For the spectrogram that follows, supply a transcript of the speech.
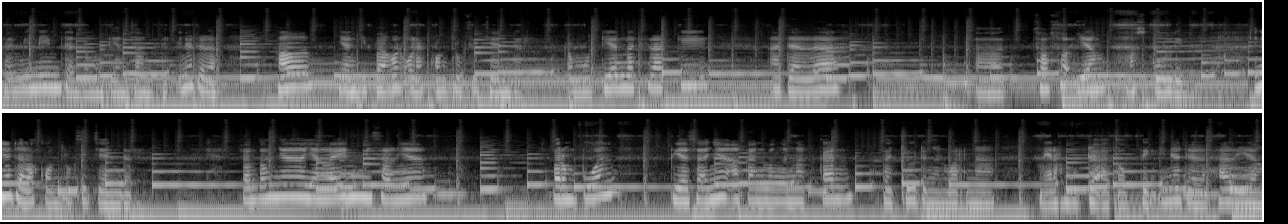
feminim dan kemudian cantik. Ini adalah hal yang dibangun oleh konstruksi gender. Kemudian laki-laki adalah sosok yang maskulin. Ini adalah konstruksi gender. Contohnya yang lain misalnya perempuan biasanya akan mengenakan baju dengan warna merah muda atau pink. Ini adalah hal yang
